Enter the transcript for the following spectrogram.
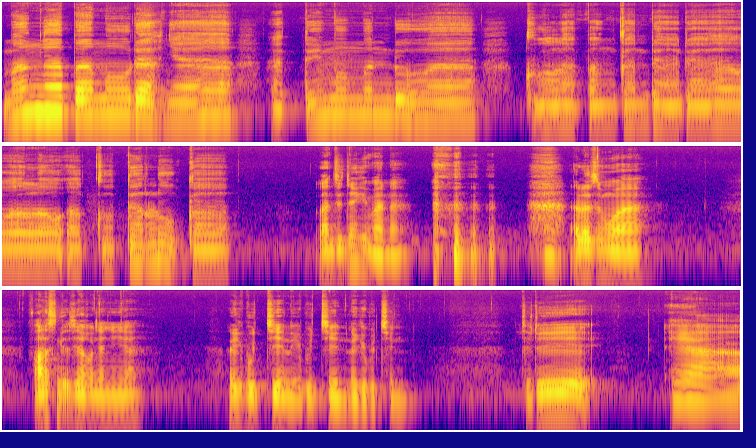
Mengapa mudahnya hatimu mendua? Ku lapangkan dada walau aku terluka. Lanjutnya gimana? Halo semua. Fales gak sih aku nyanyinya? Lagi bucin, lagi bucin, lagi bucin. Jadi Ya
